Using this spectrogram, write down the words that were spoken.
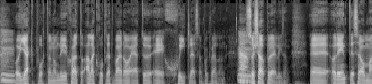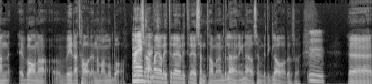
Mm. Och jackpotten om du sköter alla kort rätt varje dag är att du är skitledsen på kvällen. Mm. Så på det liksom. Eh, och det är inte så man är van vid att ha det när man mår bra. Nej, Nej, så man gör lite det och lite det, sen tar man en belöning där och sen blir lite glad och så. Mm. Eh,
